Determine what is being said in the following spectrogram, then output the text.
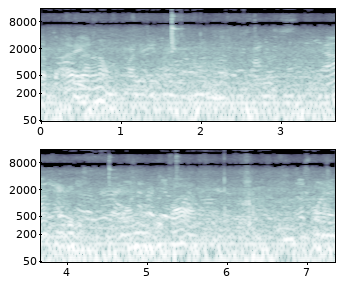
up to, I, I don't know. Why did you bring it? Maybe just one per class. I don't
